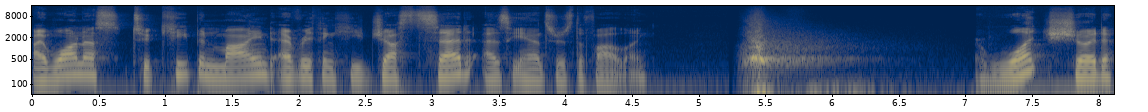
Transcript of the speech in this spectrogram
I want us to keep in mind everything he just said as he answers the following. What should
